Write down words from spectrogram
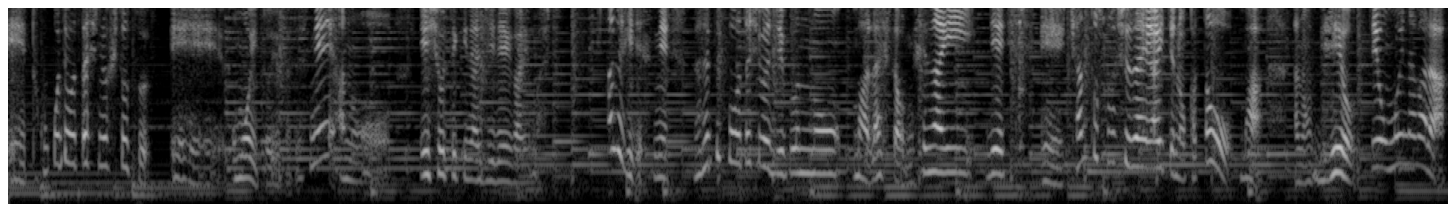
えーと、ここで私の一つ、えー、思いというかですねあの印象的な事例がありました。ある日ですねなるべく私は自分の、まあ、らしさを見せないで、えー、ちゃんとその取材相手の方を、まあ、あの見せようって思いながら、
